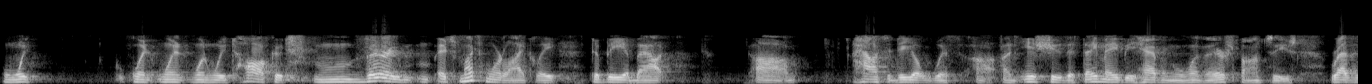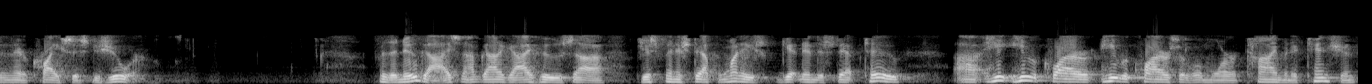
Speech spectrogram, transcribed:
when we when when when we talk, it's very it's much more likely to be about um, how to deal with uh, an issue that they may be having with one of their sponsees rather than their crisis du jour for the new guys, and I've got a guy who's uh, just finished step one. He's getting into step two. Uh, he he require he requires a little more time and attention,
